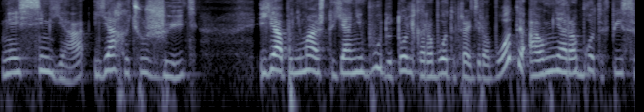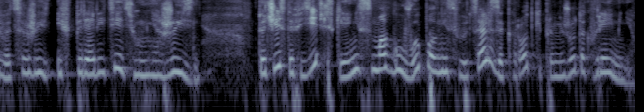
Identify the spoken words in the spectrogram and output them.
у меня есть семья, я хочу жить, и я понимаю, что я не буду только работать ради работы, а у меня работа вписывается в жизнь, и в приоритете у меня жизнь — то чисто физически я не смогу выполнить свою цель за короткий промежуток времени.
